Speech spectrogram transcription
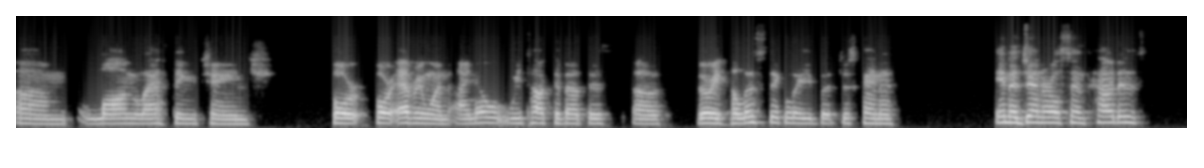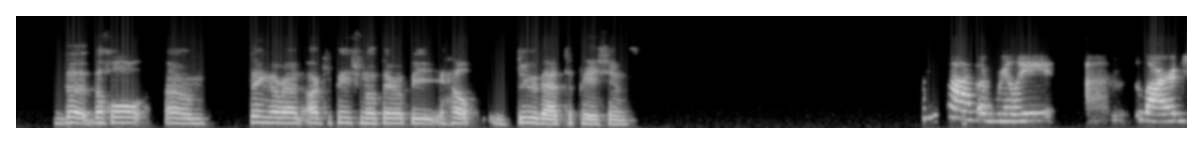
um, long-lasting change for for everyone? I know we talked about this uh, very holistically, but just kind of in a general sense, how does the the whole um thing around occupational therapy help do that to patients? We have a really um, large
